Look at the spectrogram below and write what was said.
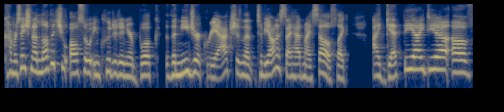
conversation, I love that you also included in your book the knee jerk reaction that, to be honest, I had myself. Like, I get the idea of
